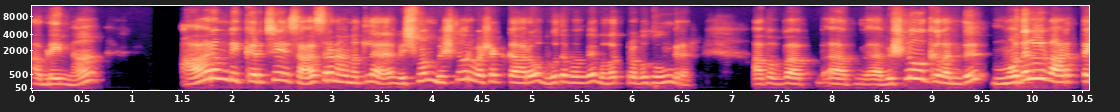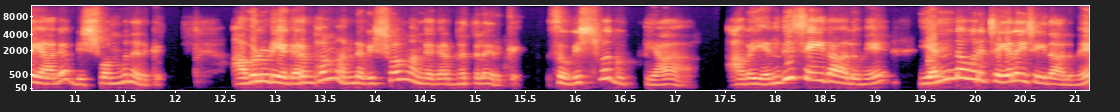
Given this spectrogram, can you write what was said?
அப்படின்னா ஆரம்பிக்கிறச்சு சாஸ்திரநாமத்துல விஸ்வம் விஷ்ணுர் வஷட்காரோ பூதபவ்ய பகவத் பிரபுங்கிறார் அப்போ விஷ்ணுவுக்கு வந்து முதல் வார்த்தையாக விஸ்வம்னு இருக்கு. அவளுடைய கர்ப்பம் அந்த விஸ்வம் அங்க கர்ப்பத்துல இருக்கு. சோ விஸ்வகுப்தியா? அவ எது செய்தாலுமே எந்த ஒரு செயலை செய்தாலுமே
